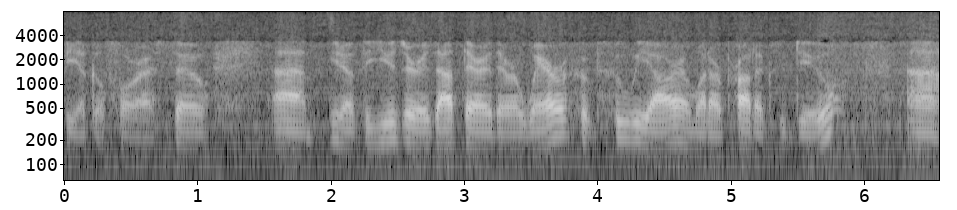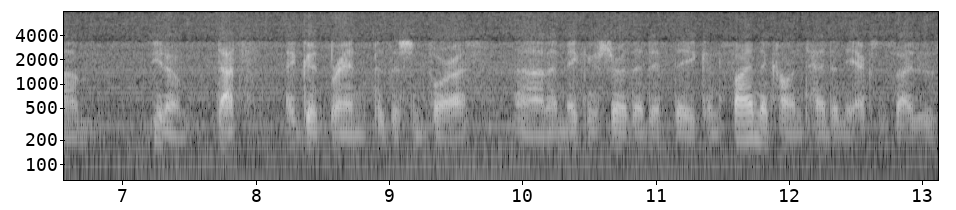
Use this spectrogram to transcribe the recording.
vehicle for us. So um, you know, if the user is out there, they're aware of who we are and what our products do. Um, you know, that's a good brand position for us. Um, and making sure that if they can find the content and the exercises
